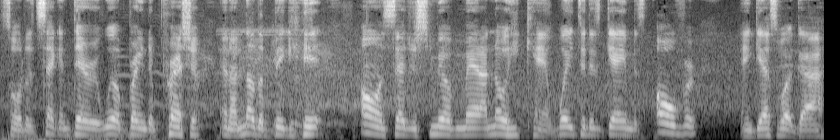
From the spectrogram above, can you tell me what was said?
So the secondary will bring the pressure and another big hit on Cedric Smith, man. I know he can't wait till this game is over. And guess what, guy?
